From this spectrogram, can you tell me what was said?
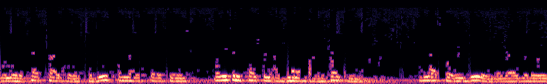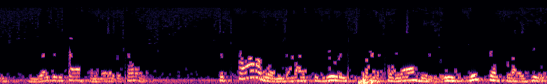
and the peptides that are produced from those proteins, and we can essentially identify the protein And that's what we do in the regular, regular fashion all the time. The problem that I should really try to point out here is this step right here,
